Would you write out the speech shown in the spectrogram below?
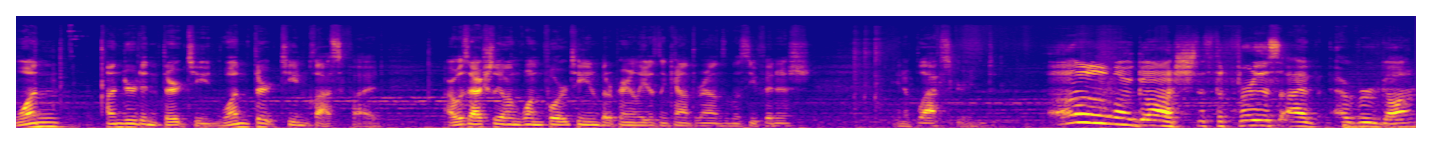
113. 113 classified. I was actually on 114, but apparently it doesn't count the rounds unless you finish in a black screened. Oh my gosh, that's the furthest I've ever gotten.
